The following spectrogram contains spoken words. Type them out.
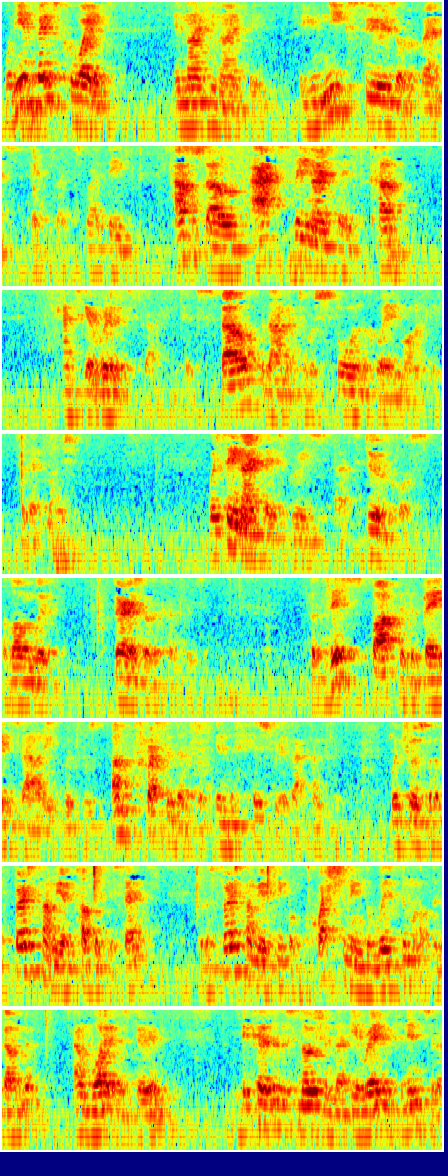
When he invades Kuwait in 1990, a unique series of events take place. Right? The House of Saud asks the United States to come and to get rid of this guy, to expel Saddam and to restore the Kuwaiti monarchy to their position, which the United States agrees do, of course, along with various other countries. But this sparked a debate in Saudi which was unprecedented in the history of that country, which was for the first time you had public dissent, for the first time you had people questioning the wisdom of the government and what it was doing, because of this notion that the Arabian Peninsula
